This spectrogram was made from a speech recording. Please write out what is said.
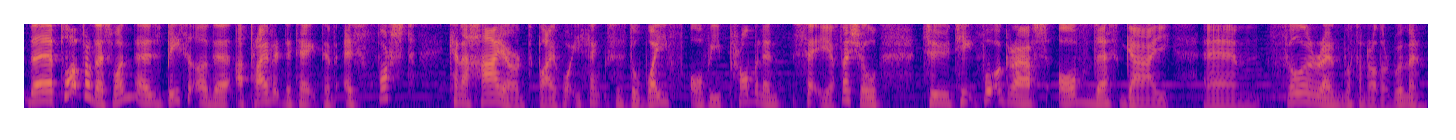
The plot for this one is basically that a private detective is first kind of hired by what he thinks is the wife of a prominent city official to take photographs of this guy um, fooling around with another woman.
